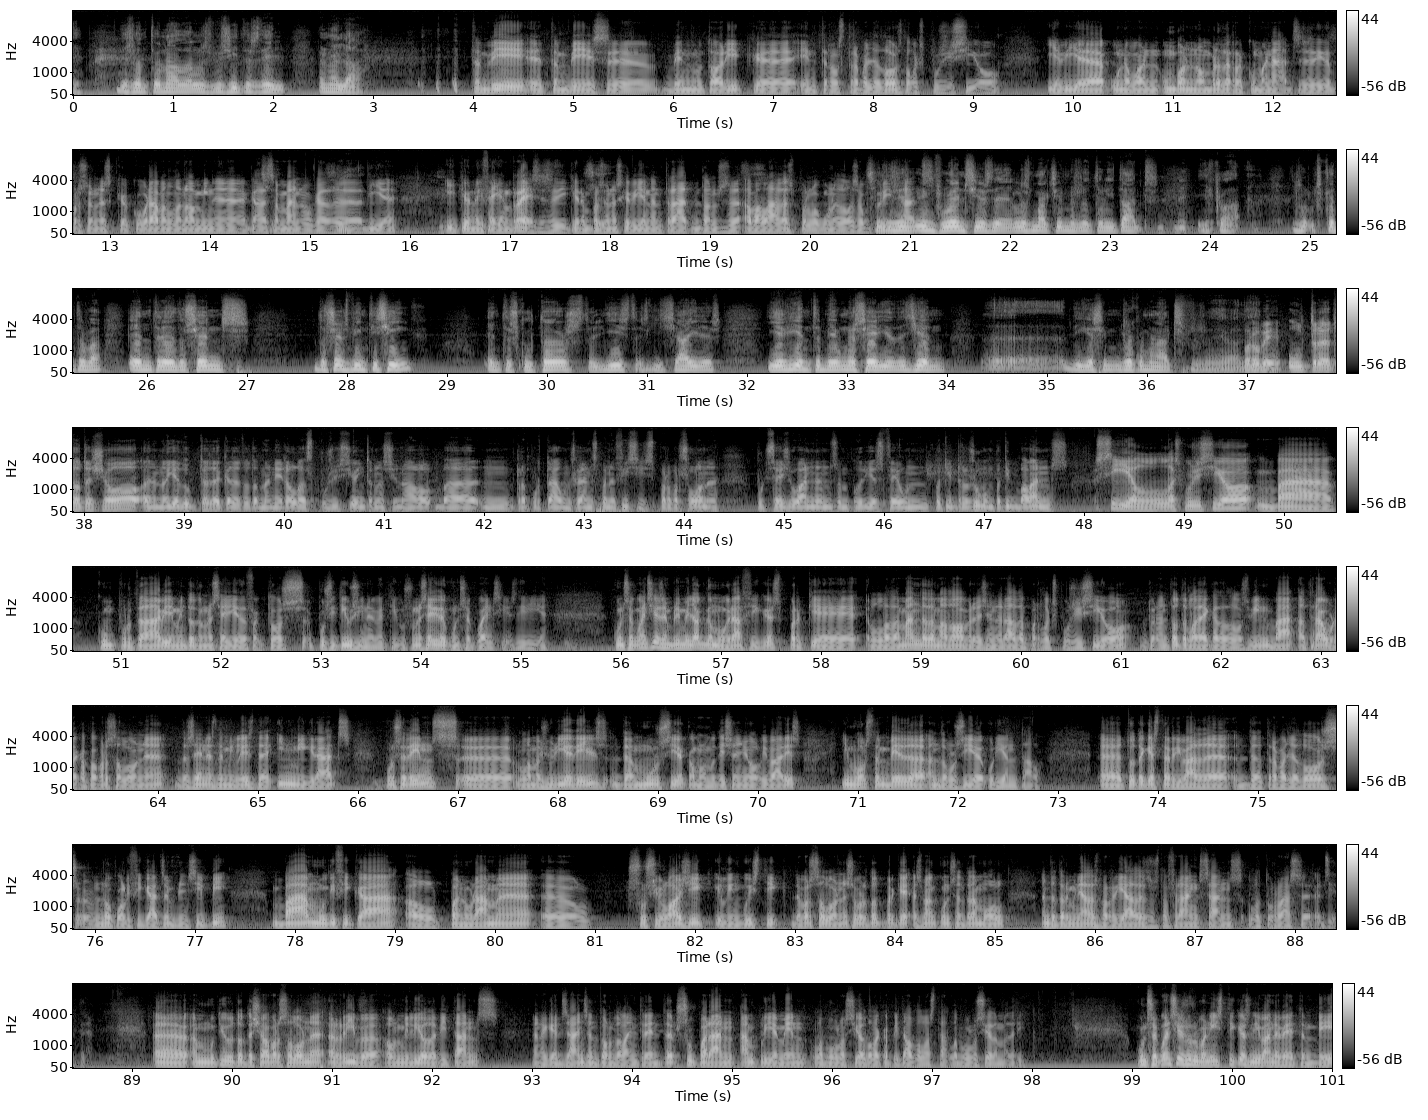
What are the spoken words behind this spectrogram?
desentonada, les visites d'ell en allà. També, eh, també és eh, ben notori que entre els treballadors de l'exposició hi havia una bon, un bon nombre de recomanats, és a dir, de persones que cobraven la nòmina cada setmana o cada dia i que no hi feien res, és a dir, que eren persones que havien entrat doncs, avalades per alguna de les Sí, autoritats. les influències de les màximes autoritats. I clar, els que trobaven entre 200, 225, entre escultors, tallistes, guixaires, hi havia també una sèrie de gent, eh, diguéssim, recomanats. Però bé, ultra tot això, eh, no hi ha dubte de que de tota manera l'exposició internacional va mm, reportar uns grans beneficis per Barcelona. Potser, Joan, ens en podries fer un petit resum, un petit balanç. Sí, l'exposició va comportar, evidentment, tota una sèrie de factors positius i negatius, una sèrie de conseqüències, diria. Conseqüències, en primer lloc, demogràfiques, perquè la demanda de mà d'obra generada per l'exposició durant tota la dècada dels 20 va atraure cap a Barcelona desenes de milers d'immigrats procedents, eh, la majoria d'ells, de Múrcia, com el mateix senyor Olivares, i molts també d'Andalusia Oriental. Eh, tota aquesta arribada de treballadors eh, no qualificats, en principi, va modificar el panorama eh, sociològic i lingüístic de Barcelona, sobretot perquè es van concentrar molt en determinades barriades, Hostafranc, Sants, la Torrassa, etc. Eh, amb motiu de tot això, Barcelona arriba al milió d'habitants en aquests anys, entorn de l'any 30, superant àmpliament la població de la capital de l'Estat, la població de Madrid. Conseqüències urbanístiques n'hi van haver també,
